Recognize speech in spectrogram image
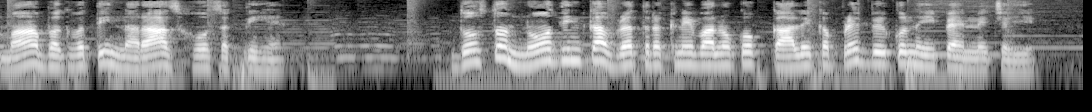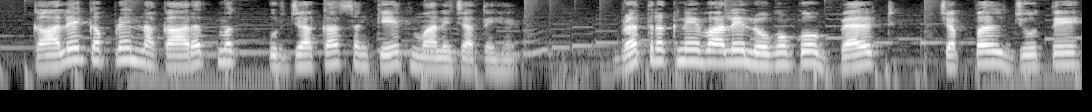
माँ भगवती नाराज़ हो सकती हैं। दोस्तों, नौ दिन का व्रत रखने वालों को काले कपड़े बिल्कुल नहीं पहनने चाहिए। काले कपड़े नकारात्मक ऊर्जा का संकेत माने जाते हैं। व्रत रखने वाले लोगों को बेल्ट, चप्पल, जूते,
